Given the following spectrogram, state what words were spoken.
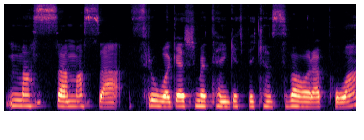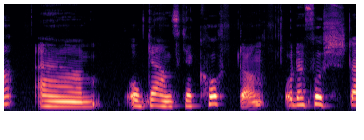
massa, massa frågor som jag tänker att vi kan svara på. Ehm, och ganska kort då. Och den första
